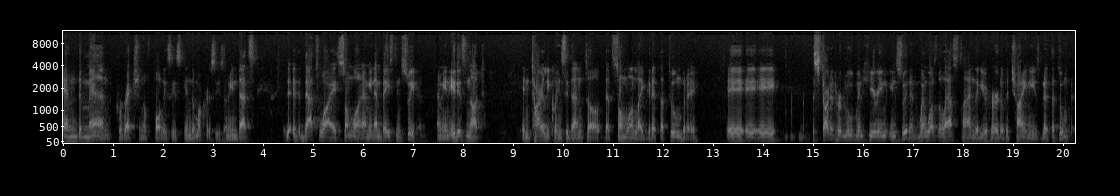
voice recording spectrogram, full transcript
and demand correction of policies in democracies. I mean, that's, that's why someone, I mean, I'm based in Sweden. I mean, it is not entirely coincidental that someone like Greta Thunberg eh, eh, eh, started her movement here in, in Sweden. When was the last time that you heard of a Chinese Greta Thunberg?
